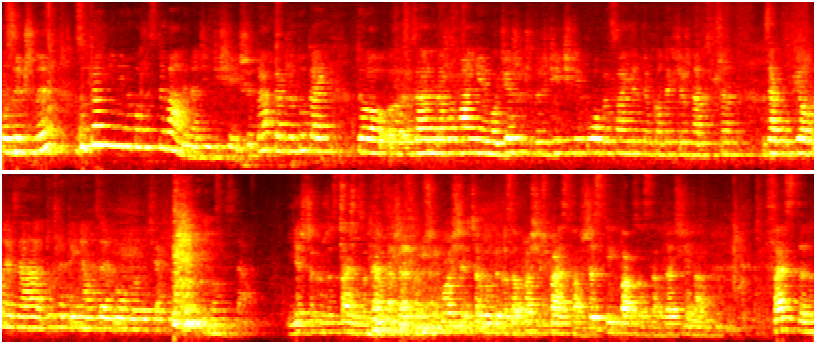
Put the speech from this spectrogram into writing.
muzyczny, zupełnie niewykorzystywany na dzień dzisiejszy, tak? Także tutaj to e, zaangażowanie młodzieży czy też dzieci byłoby fajne w tym kontekście, że nawet sprzęt zakupiony za duże pieniądze mógłby być w jakiś wykorzystany. Jeszcze korzystając z okazji, że jestem przy głosie, chciałbym tylko zaprosić Państwa wszystkich bardzo serdecznie na festyn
